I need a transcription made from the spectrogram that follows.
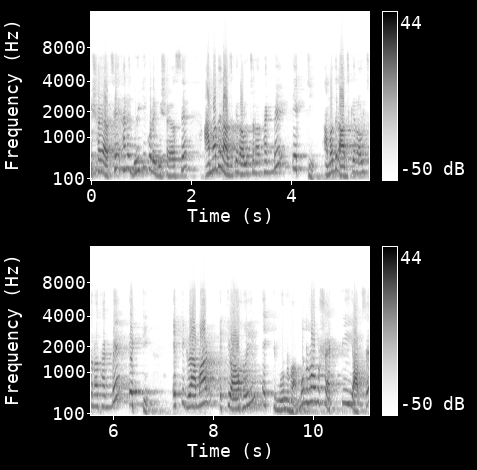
বিষয় আছে, এখানে দুইটি করে বিষয় আছে। আমাদের আজকের আলোচনা থাকবে একটি, আমাদের আজকের আলোচনা থাকবে একটি একটি গ্রামার, একটি অহই, একটি মুনহা। মুনহা অবশ্য একটি আছে।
